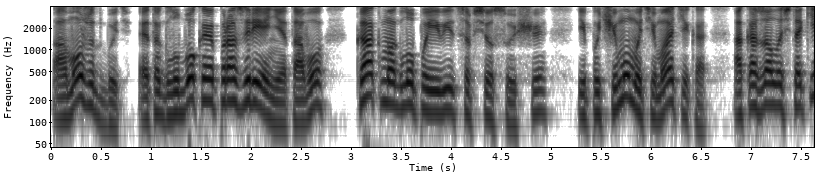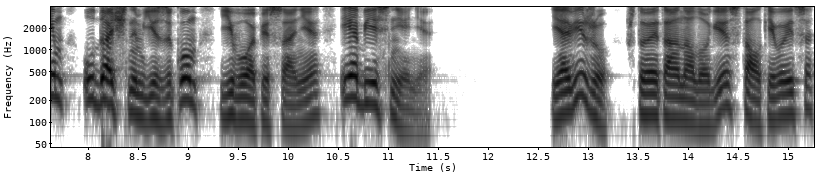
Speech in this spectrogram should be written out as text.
А может быть, это глубокое прозрение того, как могло появиться все сущее и почему математика оказалась таким удачным языком его описания и объяснения. Я вижу, что эта аналогия сталкивается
